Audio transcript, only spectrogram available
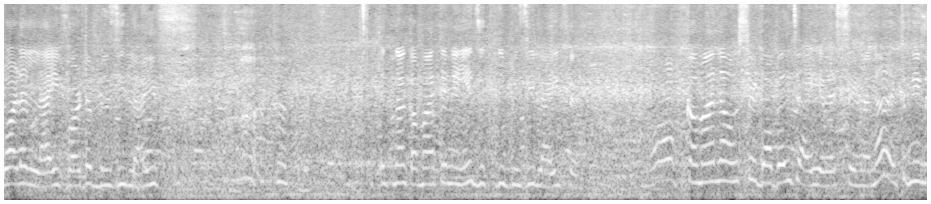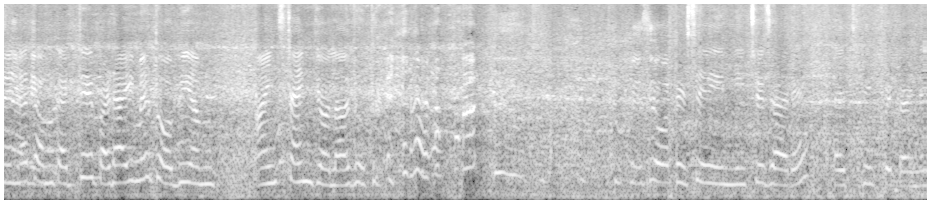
what a life what a busy life इतना कमाते नहीं है जितनी बिज़ी लाइफ है। कमाना उससे डबल चाहिए वैसे, है ना? इतनी मेहनत हम करते हैं पढ़ाई में तो अभी हम आइंस्टाइन की औलाद होते हैं। फिर से नीचे जा रहे हैं। एथनिक पे करने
